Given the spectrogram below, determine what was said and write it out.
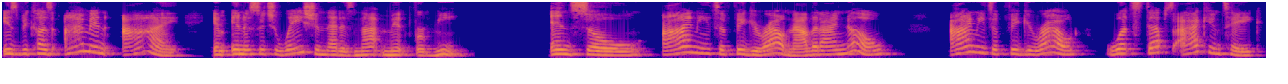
is because I'm in, I am in a situation that is not meant for me. And so I need to figure out now that I know, I need to figure out what steps I can take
